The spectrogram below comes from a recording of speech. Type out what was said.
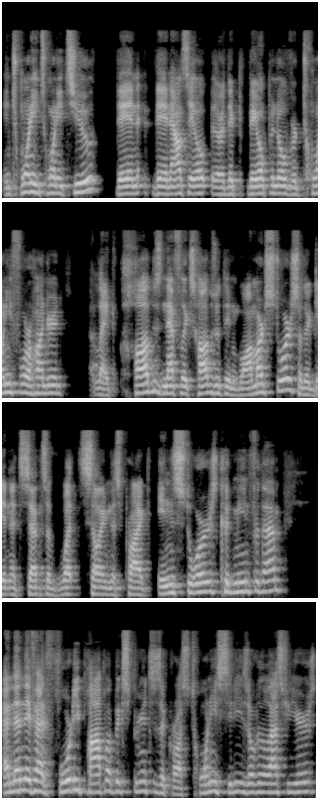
In 2022, they, they announced they, op- or they, they opened over 2,400 like hubs, Netflix hubs within Walmart stores. So they're getting a sense of what selling this product in stores could mean for them. And then they've had 40 pop up experiences across 20 cities over the last few years.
